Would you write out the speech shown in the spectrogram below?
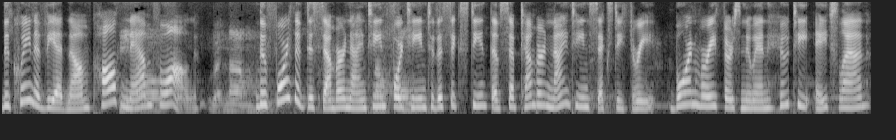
the Queen of Vietnam called Nam Phuong. The 4th of December 1914 to the 16th of September 1963, born Marie Thurs Nguyen Hu T H Lan,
